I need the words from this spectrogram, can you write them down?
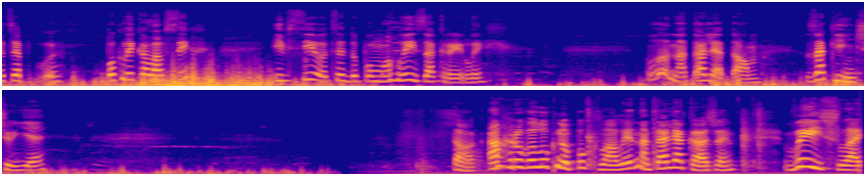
Оце е, покликала всіх, і всі оце допомогли і закрили. О, Наталя там закінчує. Так, агроволокно поклали. Наталя каже: вийшла.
